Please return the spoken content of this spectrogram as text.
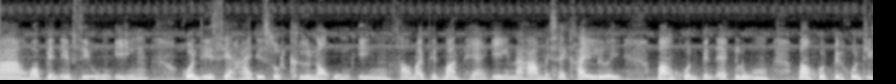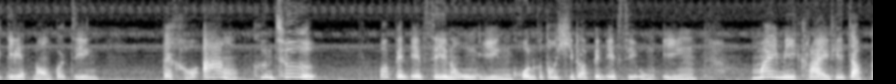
อ้างว่าเป็น FC อุงอิง คนที่เสียหายที่สุดคือน้องอุงอิง สาวน้อยเพชรบ้านแพงเองนะคะ ไม่ใช่ใครเลย บางคนเป็นแอกหลุม บางคนเป็นคนที่เกลียดน้องก็จริง แต่เขาอ้างขึ้นชื่อ ว่าเป็น FC น้องอุงอิง คนก็ต้องคิดว่าเป็น FC อุงอิง ไม่มีใครที่จะไป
